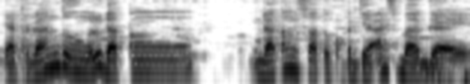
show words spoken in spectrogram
ya tergantung lu datang datang di suatu pekerjaan sebagai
